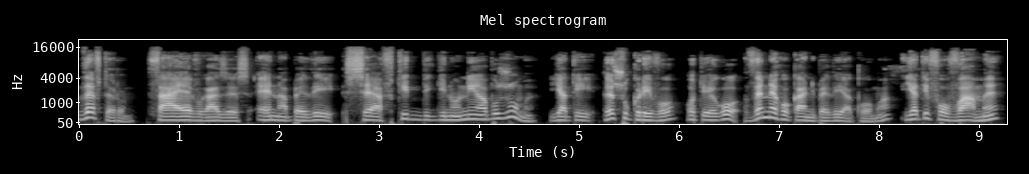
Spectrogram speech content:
Δεύτερον, θα έβγαζες ένα παιδί σε αυτή την κοινωνία που ζούμε; Γιατί δεν σου κρύβω ότι εγώ δεν έχω κάνει παιδί ακόμα, γιατί φοβάμαι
